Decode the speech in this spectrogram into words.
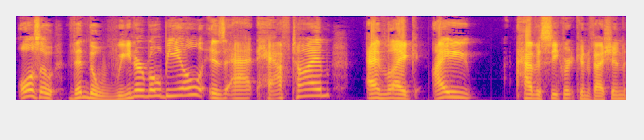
Also, then the Wienermobile is at halftime, and like I have a secret confession.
